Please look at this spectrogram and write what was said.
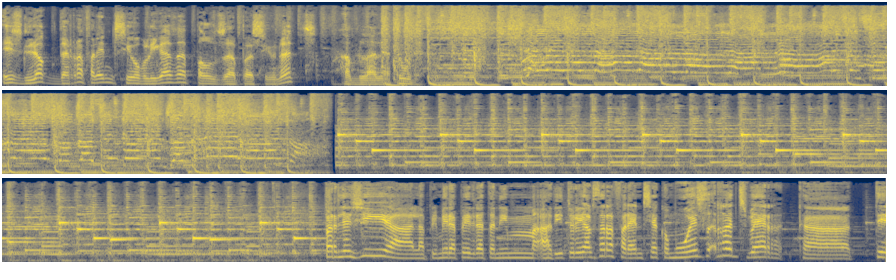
és lloc de referència obligada pels apassionats amb la natura. Per llegir a la primera pedra tenim editorials de referència com ho és Raig Verd, que té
